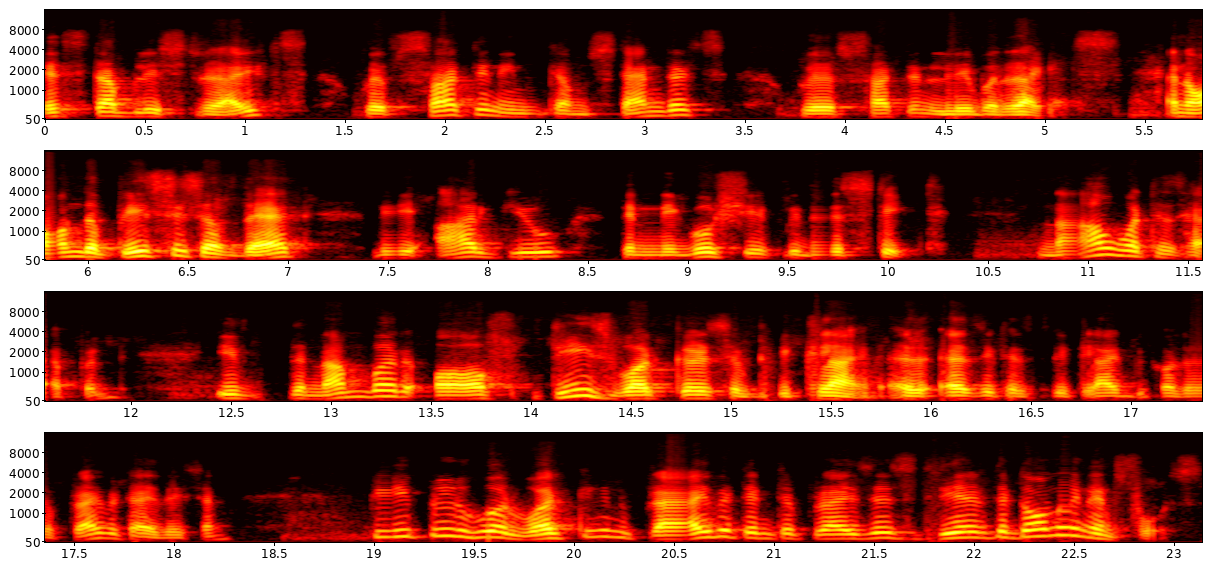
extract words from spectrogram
established rights, who have certain income standards, who have certain labor rights. And on the basis of that, they argue, they negotiate with the state. Now, what has happened? If the number of these workers have declined, as it has declined because of privatization, people who are working in private enterprises, they are the dominant force.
